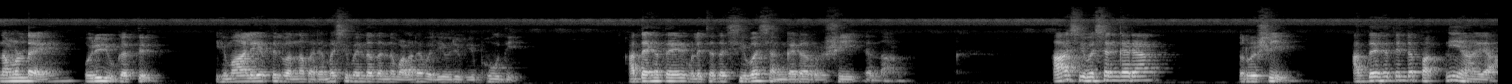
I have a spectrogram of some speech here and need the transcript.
നമ്മളുടെ ഒരു യുഗത്തിൽ ഹിമാലയത്തിൽ വന്ന പരമശിവന്റെ തന്നെ വളരെ വലിയൊരു വിഭൂതി. അദ്ദേഹത്തെ വിളിച്ചത് ശിവശങ്കര ഋഷി എന്നാണ്. ആ ശിവശങ്കര ഋഷി അദ്ദേഹത്തിന്റെ പത്നിയായ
